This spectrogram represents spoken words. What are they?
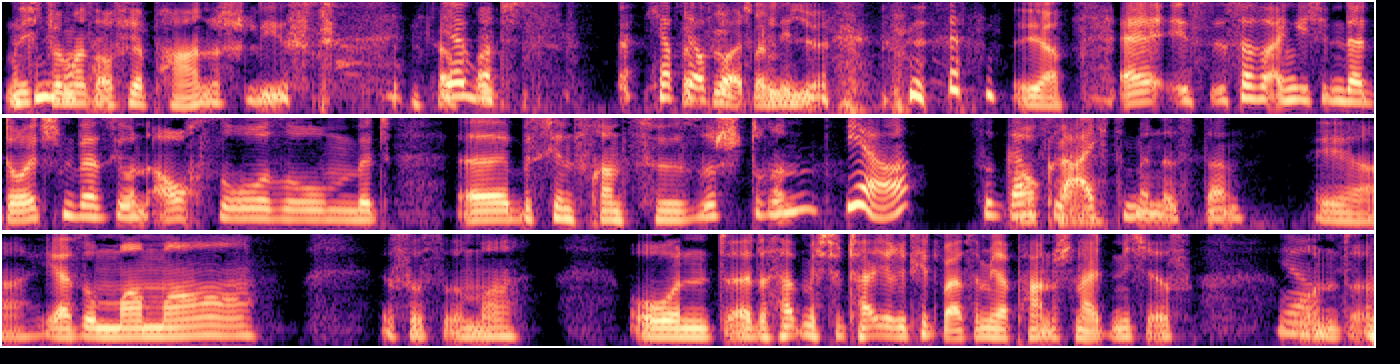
Nicht, wenn man es auf Japanisch liest. Ja, gut. Ich habe ja auf Deutsch gelesen. ja. Äh, ist, ist das eigentlich in der deutschen Version auch so, so mit äh, bisschen Französisch drin? Ja, so ganz Okay. leicht zumindest dann. Ja, ja, so Maman ist es immer. Und äh, das hat mich total irritiert, weil es im Japanischen halt nicht ist. Ja. Und äh,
